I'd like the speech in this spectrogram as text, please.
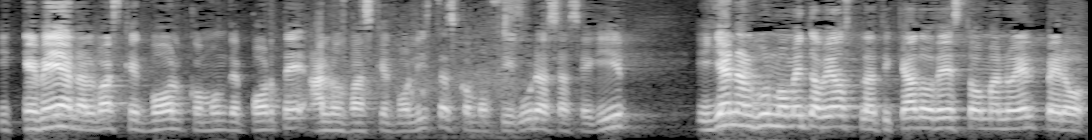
y que vean al básquetbol como un deporte, a los basquetbolistas como figuras a seguir. Y ya en algún momento habíamos platicado de esto, Manuel, pero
